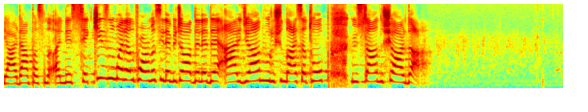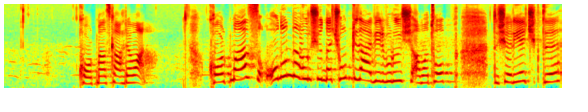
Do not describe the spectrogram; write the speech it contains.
Yerden pasında Ali'nin 8 numaralı formasıyla mücadelede Ercan vuruşundaysa top üstten dışarıda. Korkmaz kahraman. Korkmaz onun da vuruşunda çok güzel bir vuruş ama top dışarıya çıktı.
